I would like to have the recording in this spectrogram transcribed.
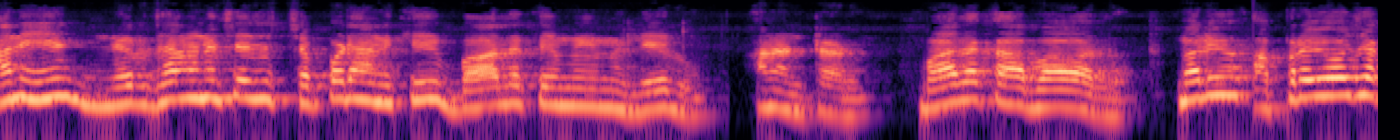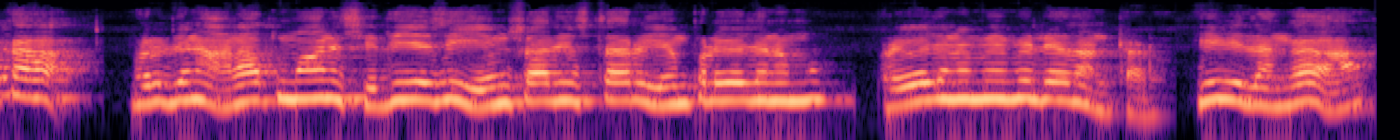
అని నిర్ధారణ చేసి చెప్పడానికి బాధకమేమీ లేదు అని అంటాడు. బాధక అభావాలు మరియు అప్రయోజక మరి దీని అనాత్మాని సిద్ధి చేసి ఏం సాధిస్తారు? ఏం ప్రయోజనము? ప్రయోజనమేమీ లేదంటాడు. ఈ విధంగా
